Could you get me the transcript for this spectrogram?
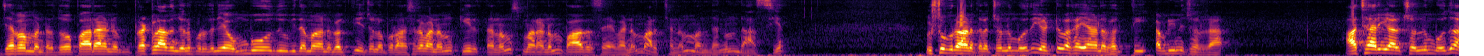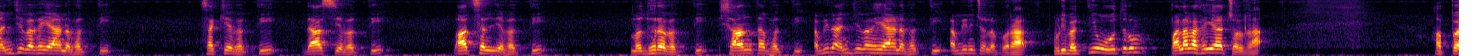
ஜபம் பண்ணுறதோ பாராயணம் பிரகலாதம் சொல்ல போகிறதுலையே ஒம்பது விதமான பக்தியை சொல்ல போகிறோம் சிரவணம் கீர்த்தனம் ஸ்மரணம் பாதசேவனம் அர்ச்சனம் மந்தனம் தாஸ்யம் விஷ்ணு புராணத்தில் சொல்லும்போது எட்டு வகையான பக்தி அப்படின்னு சொல்கிறார் ஆச்சாரியால் சொல்லும்போது அஞ்சு வகையான பக்தி. சக்கிய பக்தி தாசிய பக்தி வாத்சல்ய பக்தி மதுர பக்தி சாந்த பக்தி அப்படின்னு அஞ்சு வகையான பக்தி அப்படின்னு சொல்ல போகிறார் அப்படி பக்தியை ஒவ்வொருத்தரும் பல வகையாக சொல்கிறா அப்போ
